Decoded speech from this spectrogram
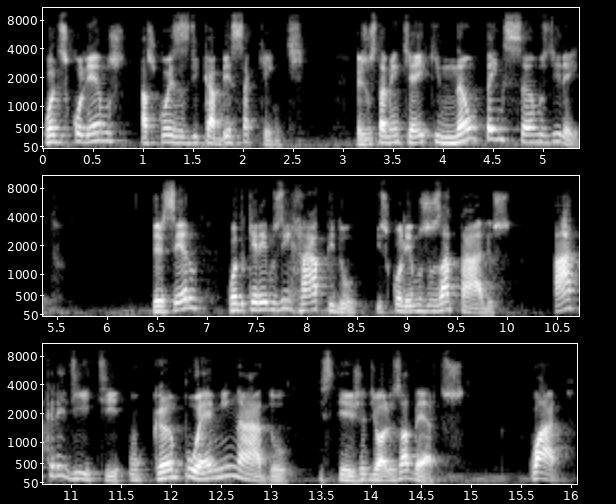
quando escolhemos as coisas de cabeça quente. É justamente aí que não pensamos direito. Terceiro, quando queremos ir rápido, escolhemos os atalhos. Acredite, o campo é minado. Esteja de olhos abertos. Quarto,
